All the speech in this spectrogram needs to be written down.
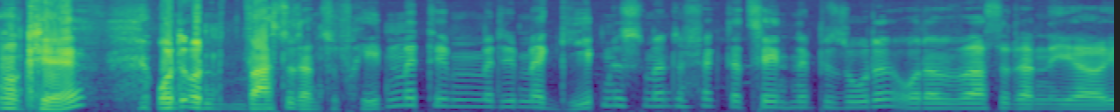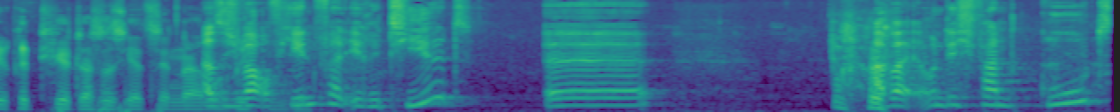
Okay. Und, und warst du dann zufrieden mit dem, mit dem Ergebnis im Endeffekt der zehnten Episode? Oder warst du dann eher irritiert, dass es jetzt in der Also ich war auf jeden Fall irritiert. Äh, aber, und ich fand gut,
